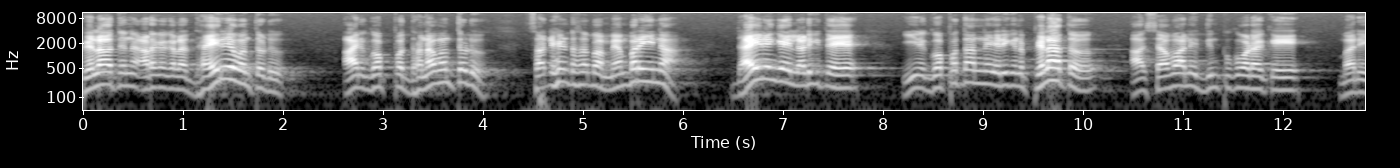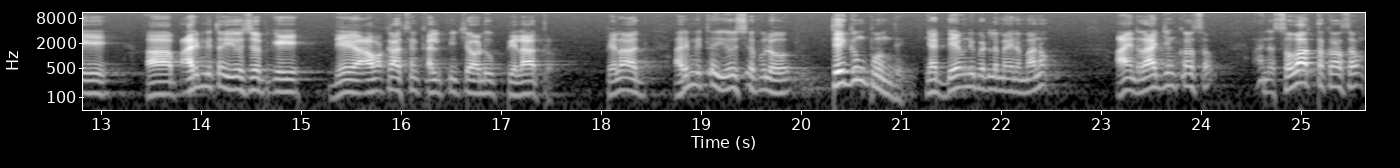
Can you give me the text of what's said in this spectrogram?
పిలాతుని అడగగల ధైర్యవంతుడు ఆయన గొప్ప ధనవంతుడు సన్నిహిత సభ మెంబర్ అయినా ధైర్యంగా వీళ్ళు అడిగితే ఈయన గొప్పతనాన్ని ఎరిగిన పిలాతో ఆ శవాన్ని దింపుకోవడానికి మరి ఆ అరిమిత దే అవకాశం కల్పించాడు పిలాతో. పిలా అరిమిత యూసెఫ్లో తెగింపు ఉంది. దేవుని బిడ్డలమైన మనం ఆయన రాజ్యం కోసం ఆయన సువార్త కోసం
